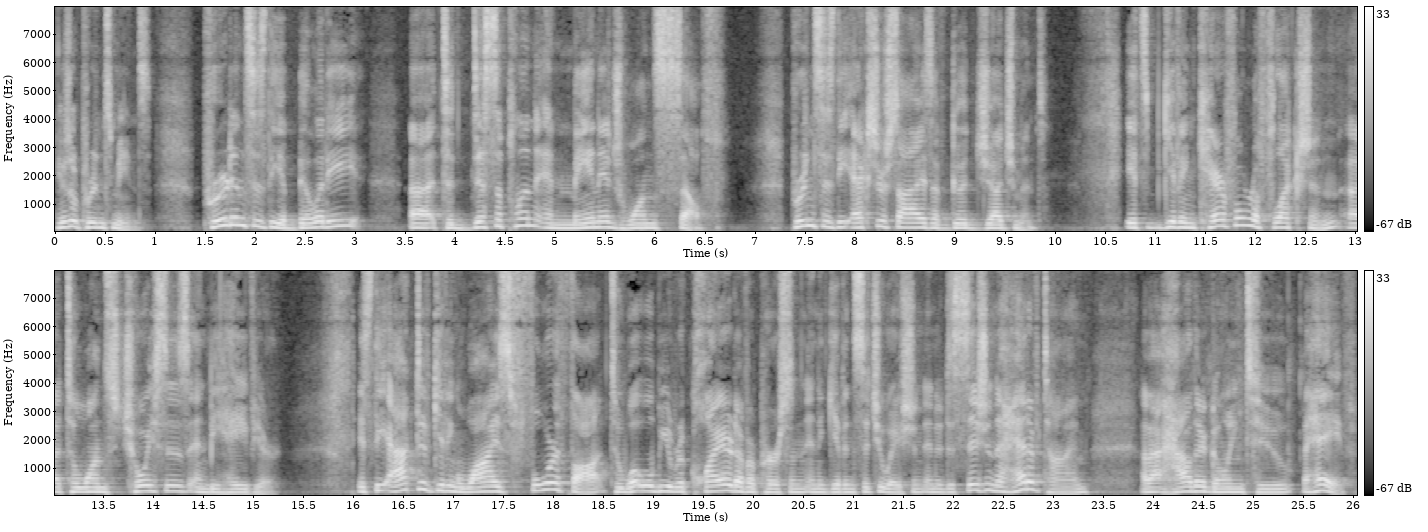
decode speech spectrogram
Here's what prudence means prudence is the ability uh, to discipline and manage oneself. Prudence is the exercise of good judgment. It's giving careful reflection uh, to one's choices and behavior. It's the act of giving wise forethought to what will be required of a person in a given situation and a decision ahead of time about how they're going to behave.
